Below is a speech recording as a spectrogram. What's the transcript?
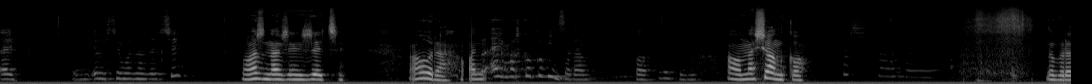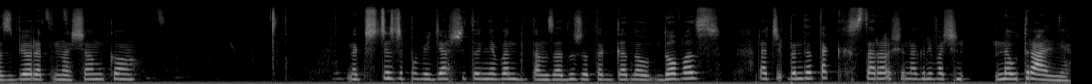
Ej, wziąć nie można rzeczy? Można wziąć rzeczy. Dobra. ładnie. Dobra, ej, masz kokowinca tam. O, tutaj siedzi. O, nasionko. Dobra, zbiorę to nasionko. Tak szczerze powiedziawszy, to nie będę tam za dużo tak gadał do was. Raczej będę tak starał się nagrywać neutralnie.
